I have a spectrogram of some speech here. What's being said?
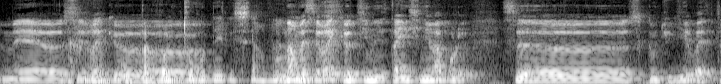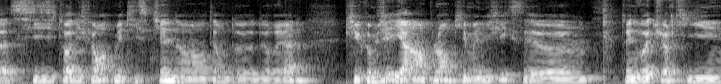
Mais euh, c'est vrai que. T'as euh, retourné le cerveau. Ah Non, mais c'est vrai que Tiny Cinema, pour le. ce- ce- comme tu dis, ouais, tu as six histoires différentes, mais qui se tiennent en termes de, de réal. Puis, comme je dis, il y a un plan qui est magnifique. C'est tu as une voiture qui,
